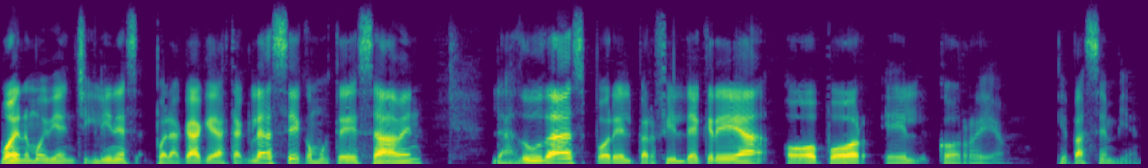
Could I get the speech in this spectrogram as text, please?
Bueno, muy bien, chiquilines, por acá queda esta clase. Como ustedes saben, las dudas por el perfil de CREA o por el correo. Que pasen bien.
